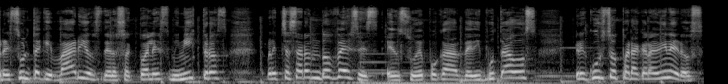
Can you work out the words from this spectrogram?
Resulta que varios de los actuales ministros rechazaron dos veces en su época de diputados recursos para carabineros,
